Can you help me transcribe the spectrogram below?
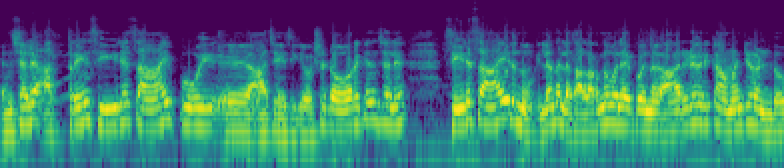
എന്നുവെച്ചാൽ അത്രയും സീരിയസ് ആയി പോയി ആ ചേച്ചിക്ക്. പക്ഷെ ഡോറയ്ക്ക് എന്ന് വെച്ചാൽ സീരിയസ് ആയിരുന്നു. ഇല്ലെന്നല്ല തളർന്നു പോലെ ആയി പോയി ആരുടെ ഒരു കമന്റ് കണ്ടു?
